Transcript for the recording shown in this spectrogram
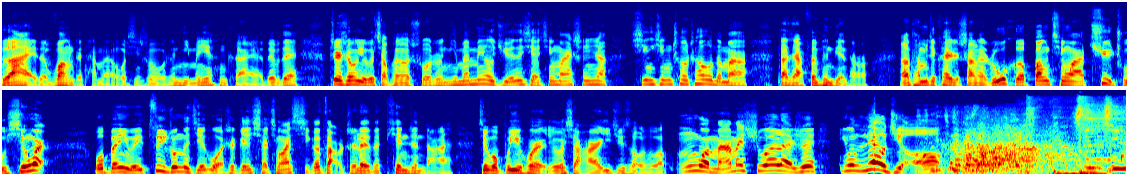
和蔼的望着他们。我心说，我说你们也很可爱啊，对不对？这时候有个小朋友说说，你们没有觉得小青蛙身上腥腥臭臭的吗？大家纷纷点头，然后他们就开始商量如何帮青蛙去除腥味儿。我本以为最终的结果是给小青蛙洗个澡之类的天真答案，结果不一会儿，有个小孩一举手说：“嗯，我妈妈说了，说用料酒。”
